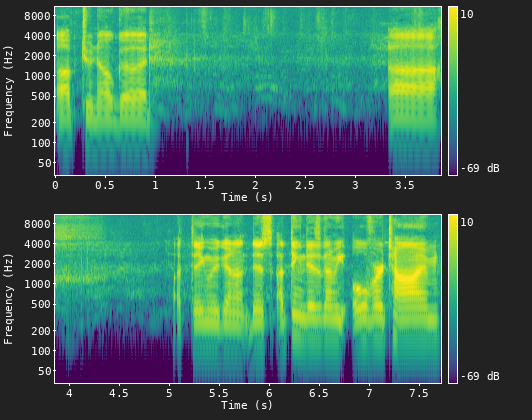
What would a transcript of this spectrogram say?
Up to no good. Uh, I think we're gonna this. I think there's gonna be overtime.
